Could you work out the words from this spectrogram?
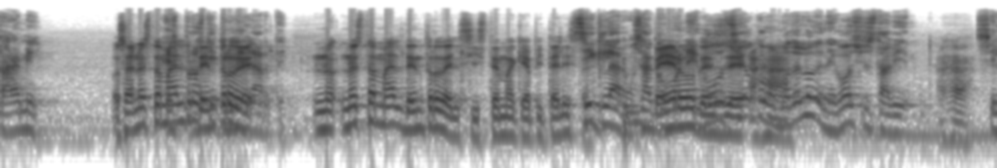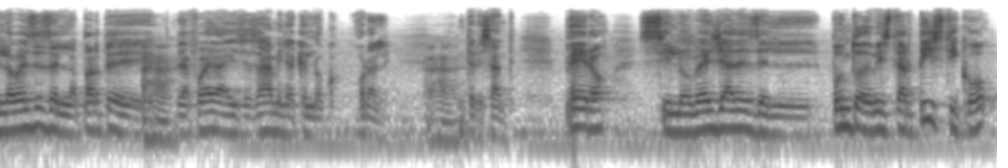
Para mí. O sea, no está mal dentro de. No, no, está mal dentro del sistema capitalista. Sí, claro. O sea, como negocio, como modelo de negocio está bien. Si lo ves desde la parte de, de, afuera dices, ah, mira qué loco, órale. Interesante. Pero si lo ves ya desde el punto de vista artístico,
